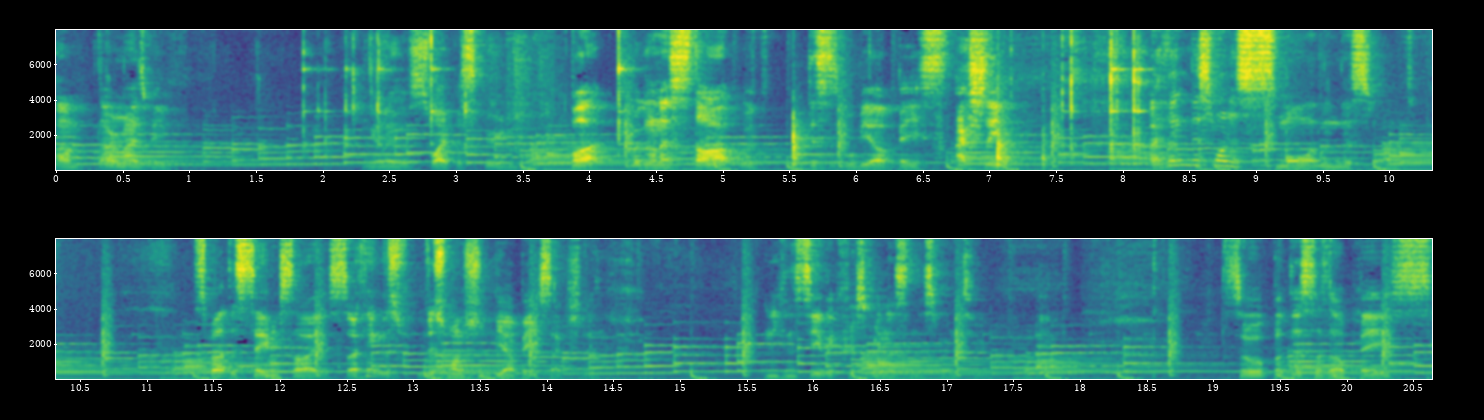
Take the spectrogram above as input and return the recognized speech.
Um, that reminds me. I'm gonna swipe a spoon. But we're gonna start with this will be our base. Actually, I think this one is smaller than this one. It's about the same size. I think this this one should be our base actually. And you can see the crispiness in this one too. So we'll put this as our base.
